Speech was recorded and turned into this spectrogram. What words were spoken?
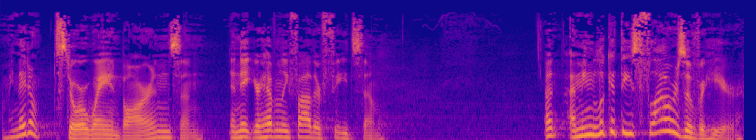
I mean, they don't store away in barns, and, and yet your Heavenly Father feeds them. I mean, look at these flowers over here.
